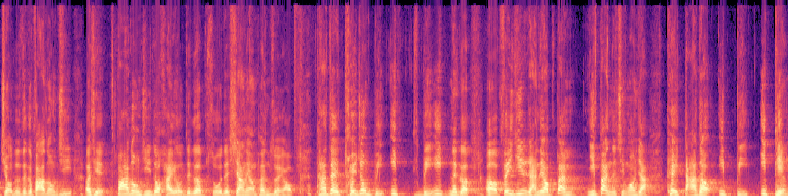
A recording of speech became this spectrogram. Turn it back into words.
九的这个发动机，而且发动机都还有这个所谓的向量喷嘴哦。它在推重比一比一那个呃飞机燃料半一半的情况下，可以达到一比一点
